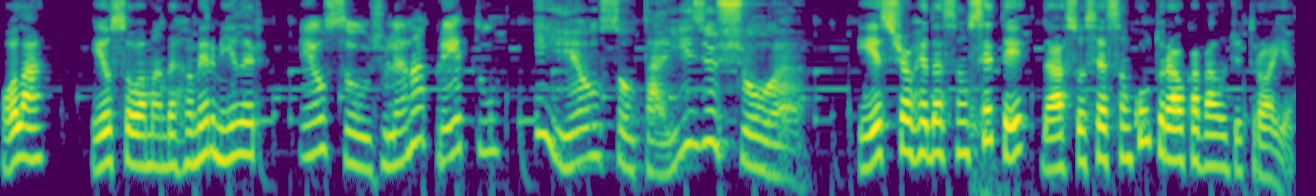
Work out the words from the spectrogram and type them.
Olá, eu sou Amanda Hammermiller. Eu sou Juliana Preto. E eu sou Thaís Uchoa. Este é o Redação CT, da Associação Cultural Cavalo de Troia.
